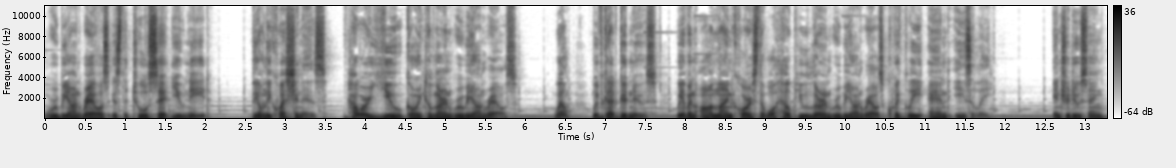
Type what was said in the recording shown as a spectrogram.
Ruby on Rails is the toolset you need. The only question is, how are you going to learn Ruby on Rails? Well, we've got good news. We have an online course that will help you learn Ruby on Rails quickly and easily. Introducing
